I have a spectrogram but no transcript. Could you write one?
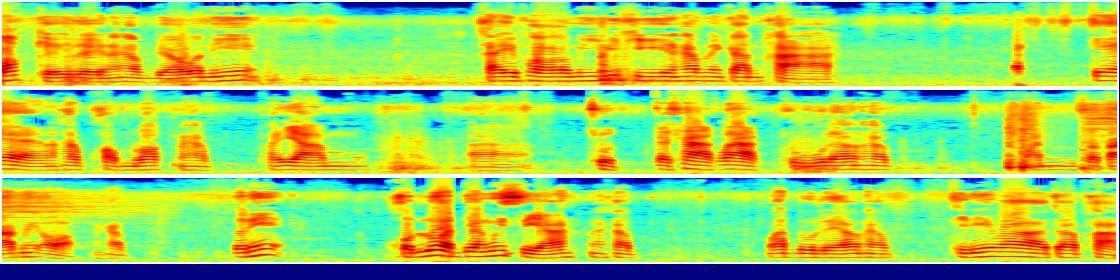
ล็อกเฉยเลยนะครับ เดี๋ยววันนี้ ใครพอมีวิธีนะครับในการผ่า แก้นะครับคอมล็อกนะครับ พยายามฉุดกระชากลากถูแล้วนะครับ มันสตาร์ทไม่ออกนะครับตัวนี้ขนลวดยังไม่เสียนะครับ วัดดูแล้วนะครับ ทีนี้ว่าจะผ่า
